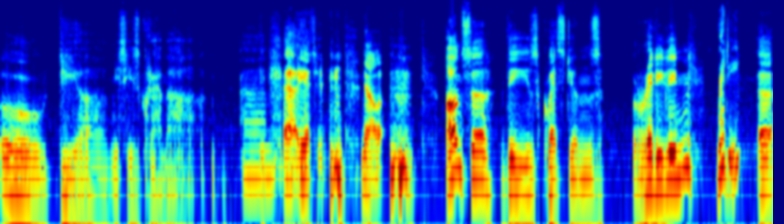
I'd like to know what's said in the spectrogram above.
Oh, dear Mrs. Grammar. Uh, yes. now, answer these questions. Ready, Lynn? Ready? Uh,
